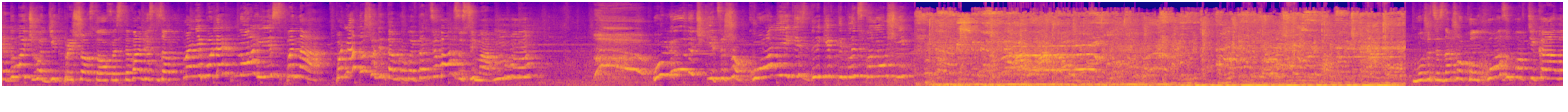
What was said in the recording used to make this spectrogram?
Я думаю, чого дід прийшов з того фестивалю і сказав, мені болять ноги і спина. Понятно, що він там робив? Танцював з усіма. Угу. О, людочки, це що, коні якісь дикі втекли з конюшні? Може, це з нашого колхозу повтікали?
